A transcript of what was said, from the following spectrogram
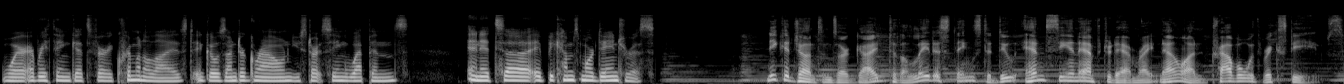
where everything gets very criminalized. It goes underground. You start seeing weapons, and it uh, it becomes more dangerous." Nika Johnson's our guide to the latest things to do and see in Amsterdam right now on Travel with Rick Steves.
